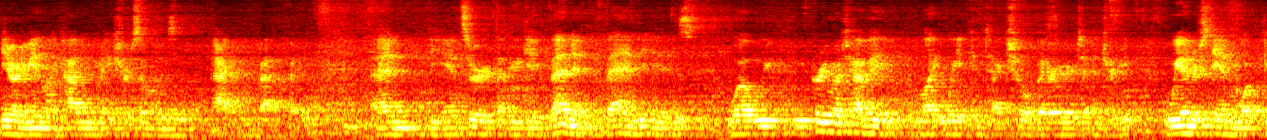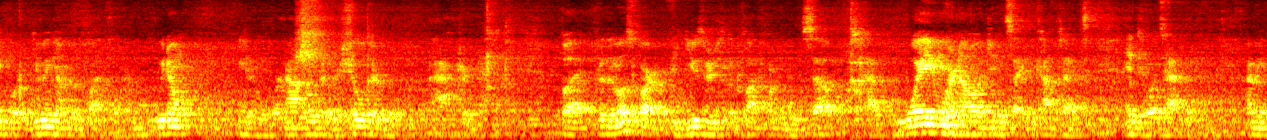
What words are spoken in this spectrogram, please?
You know what I mean? Like, how do you make sure someone isn't acting in bad faith? And the answer that we gave then, then is, well, we, we pretty much have a lightweight contextual barrier to entry. We understand what people are doing on the platform. We don't, you know, we're not over their shoulder after. But for the most part, the users of the platform themselves have way more knowledge, insight, and context into what's happening. I mean,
